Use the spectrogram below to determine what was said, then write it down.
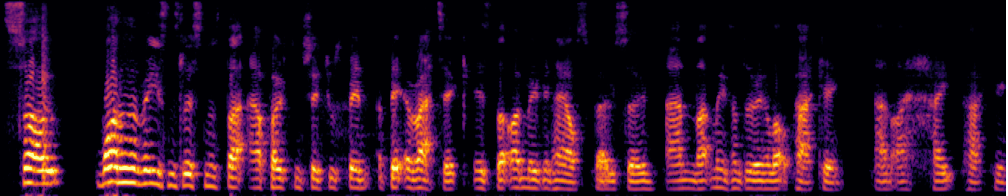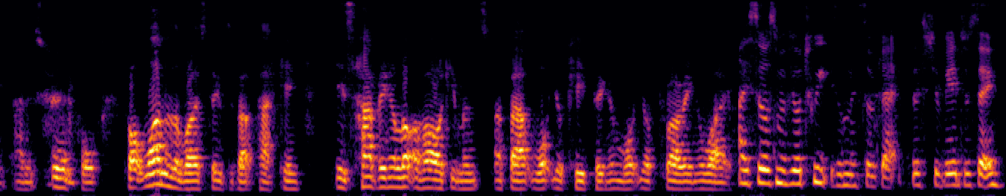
So, one of the reasons, listeners, that our posting schedule's been a bit erratic is that I'm moving house very soon, and that means I'm doing a lot of packing, and I hate packing, and it's awful. But one of the worst things about packing is having a lot of arguments about what you're keeping and what you're throwing away. I saw some of your tweets on this subject. This should be interesting.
